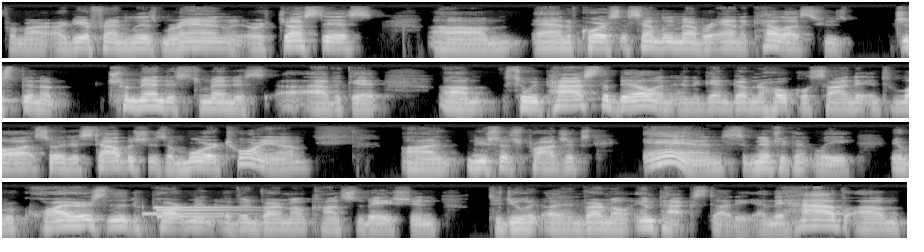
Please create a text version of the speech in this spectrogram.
from our, our, dear friend Liz Moran with Earthjustice. Um, and of course, Assembly member Anna Kelles, who's just been a tremendous, tremendous advocate. Um, so we passed the bill, and, and again, Governor Hochul signed it into law. So it establishes a moratorium on new such projects. And significantly, it requires the Department of Environmental Conservation to do an environmental impact study. And they have um,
